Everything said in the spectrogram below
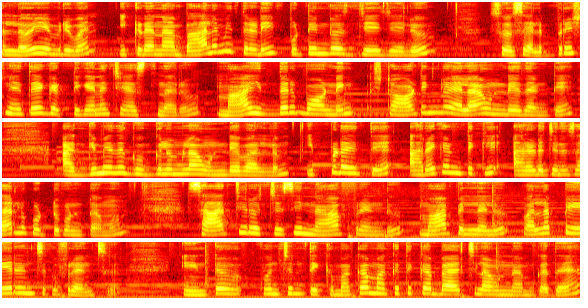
Hello everyone. ఇక్కడ నా బాలమిత్రుడి పుట్టినరోజు జేజేలు. సో సెలబ్రేషన్ అయితే గట్టిగానే చేస్తున్నారు. మా ఇద్దరు బాండింగ్ స్టార్టింగ్లో ఎలా ఉండేదంటే అగ్గి మీద గుగ్గులంలా ఉండేవాళ్ళం. ఇప్పుడైతే అరగంటకి అరడజన సార్లు కొట్టుకుంటాము. సాత్విర్ వచ్చేసి నా ఫ్రెండ్ మా పిల్లలు వాళ్ళ పేరెంట్స్కి ఫ్రెండ్స్. ఏంటో కొంచెం తిక్కమక్క మక్క బ్యాచ్లా ఉన్నాం కదా.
